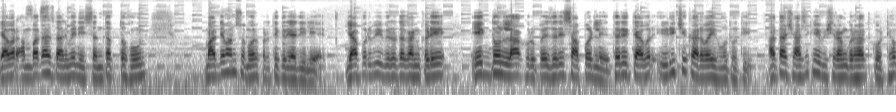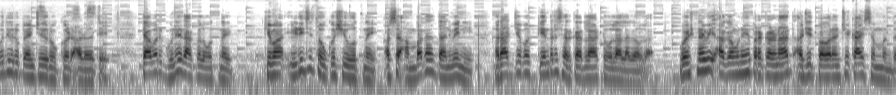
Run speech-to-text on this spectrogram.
यावर अंबादास दानवेंनी संतप्त होऊन माध्यमांसमोर प्रतिक्रिया दिली आहे. यापूर्वी विरोधकांकडे एक दोन लाख रुपये जरी सापडले तरी त्यावर ईडीची कारवाई होत होती. आता शासकीय विश्रामगृहात कोट्यावधी रुपयांची रोकड आढळते. त्यावर गुन्हे दाखल होत नाहीत किंवा ईडीची चौकशी होत नाही असं अंबादास दानवेंनी राज्य व केंद्र सरकारला टोला लगावला. वैष्णवी आगवणे प्रकरणात अजित पवारांचे काय संबंध?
